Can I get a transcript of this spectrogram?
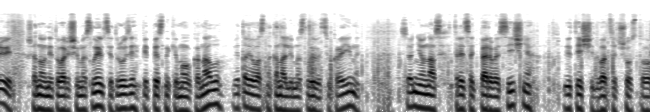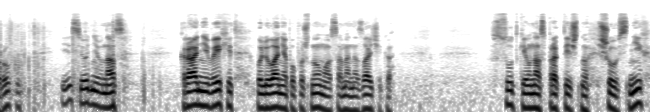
Привіт, шановні товариші мисливці, друзі, підписники мого каналу. Вітаю вас на каналі Мисливець України. Сьогодні у нас 31 січня 2026 року. І сьогодні у нас крайній вихід полювання по пушному, а саме на зайчика. В сутки у нас практично йшов сніг.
